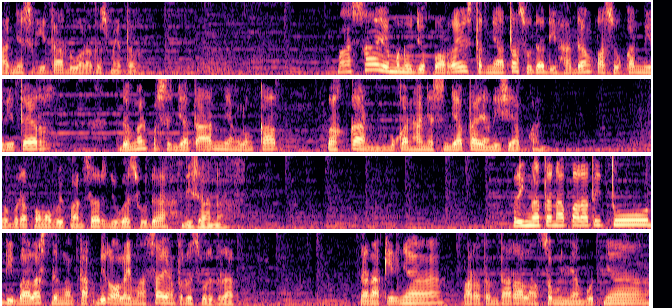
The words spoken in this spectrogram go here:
hanya sekitar 200 meter. Masa yang menuju Polres ternyata sudah dihadang pasukan militer dengan persenjataan yang lengkap, bahkan bukan hanya senjata yang disiapkan. Beberapa mobil panser juga sudah di sana. Peringatan aparat itu dibalas dengan takbir oleh masa yang terus bergerak. Dan akhirnya para tentara langsung menyambutnya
